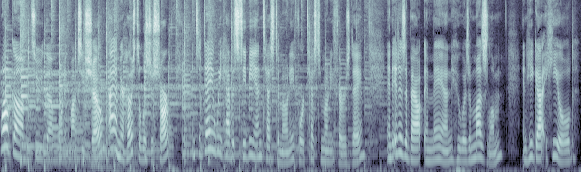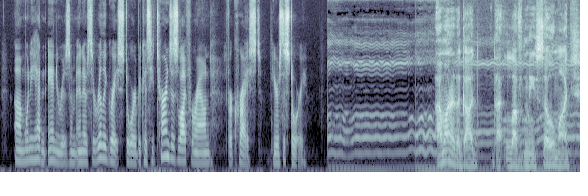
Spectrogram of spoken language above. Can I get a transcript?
Welcome to the Morning Moxie Show. I am your host, Alicia Sharp, and today we have a CBN testimony for Testimony Thursday, and it is about a man who was a Muslim and he got healed um, when he had an aneurysm, and it was a really great story because he turns his life around for Christ. Here's the story. I wanted a God that loved me so much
